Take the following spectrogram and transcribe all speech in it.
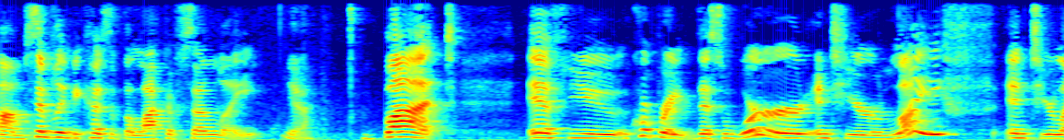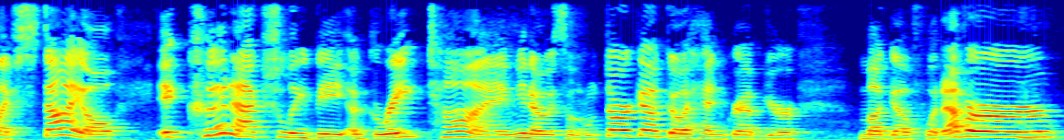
um, simply because of the lack of sunlight Yeah. but if you incorporate this word into your life, into your lifestyle, it could actually be a great time. You know, it's a little dark out. Go ahead and grab your mug of whatever mm-hmm.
